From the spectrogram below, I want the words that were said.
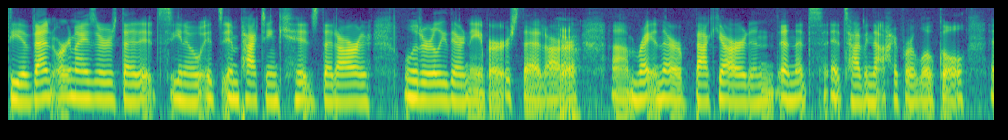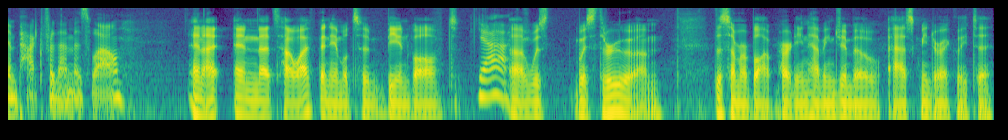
the event organizers that it's you know it's impacting kids that are literally their neighbors that are yeah. um, right in their backyard and and it's it's having that hyper local impact for them as well and I and that's how I've been able to be involved. Yeah. uh, was was through um, the summer block party and having Jimbo ask me directly to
